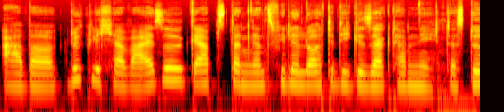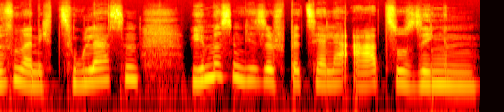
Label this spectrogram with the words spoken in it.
Aber glücklicherweise gab es dann ganz viele Leute, die gesagt haben, nee, das dürfen wir nicht zulassen. Wir müssen diese spezielle Art zu singen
